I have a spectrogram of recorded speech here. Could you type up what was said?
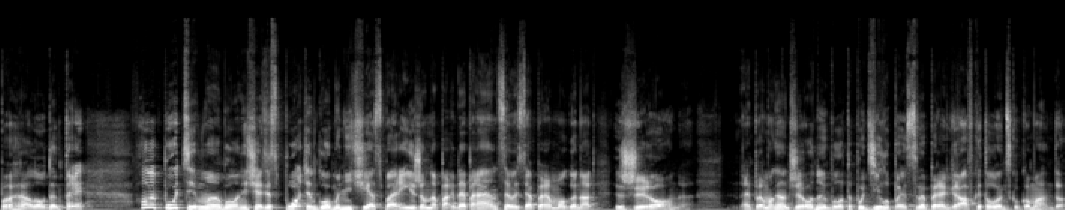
Програли 1-3. Але потім е, була нічия зі Спортінгом, нічия з Парижем на Парк де Пренс, і ось ця перемога над Жироною. Е, Перемога над Жироною була та по ділу, ПСВ переграв каталонську команду.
